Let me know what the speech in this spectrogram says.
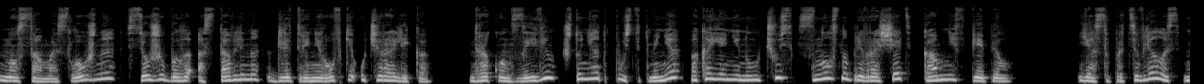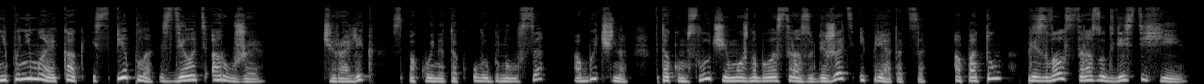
Но самое сложное все же было оставлено для тренировки у Чаролика. Дракон заявил, что не отпустит меня, пока я не научусь сносно превращать камни в пепел. Я сопротивлялась, не понимая, как из пепла сделать оружие. Чаролик спокойно так улыбнулся. Обычно в таком случае можно было сразу бежать и прятаться, а потом призвал сразу две стихии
